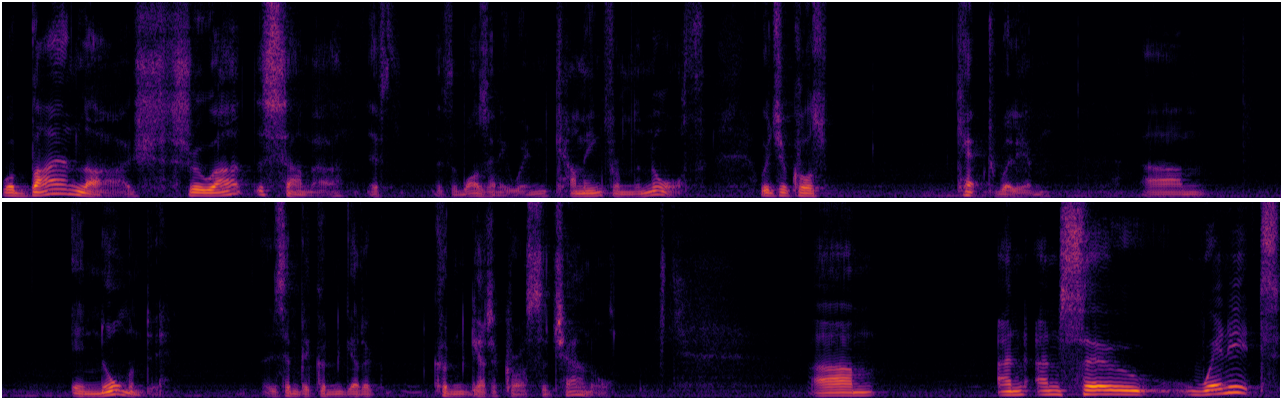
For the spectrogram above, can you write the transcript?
were by and large throughout the summer, if if there was any wind, coming from the north which of course kept William um, in Normandy. He simply couldn't get, a, couldn't get across the channel. Um, and, and so when it,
